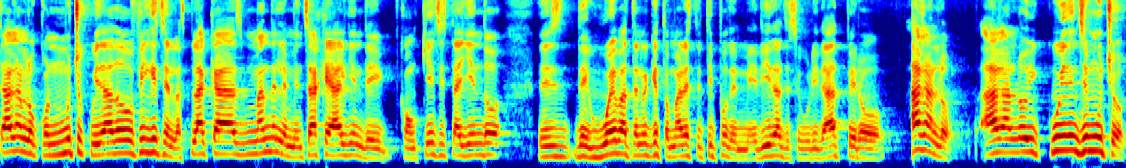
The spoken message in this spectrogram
háganlo con mucho cuidado. Fíjense en las placas, mándenle mensaje a alguien de con quién se está yendo. Es de hueva tener que tomar este tipo de medidas de seguridad, pero háganlo, háganlo y cuídense mucho.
